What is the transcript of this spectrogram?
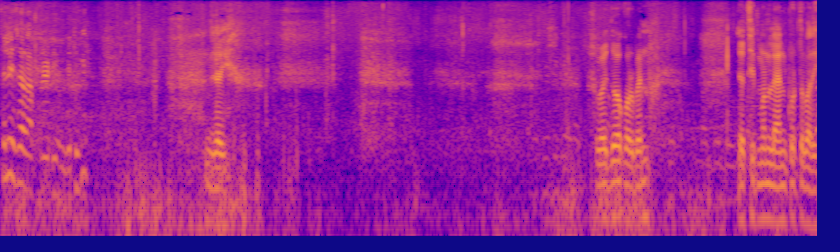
चलिए सर आप रेडी होंगे ठीक है যাই সবাই দোয়া করবেন যে ঠিক মনে ল্যান্ড করতে পারি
